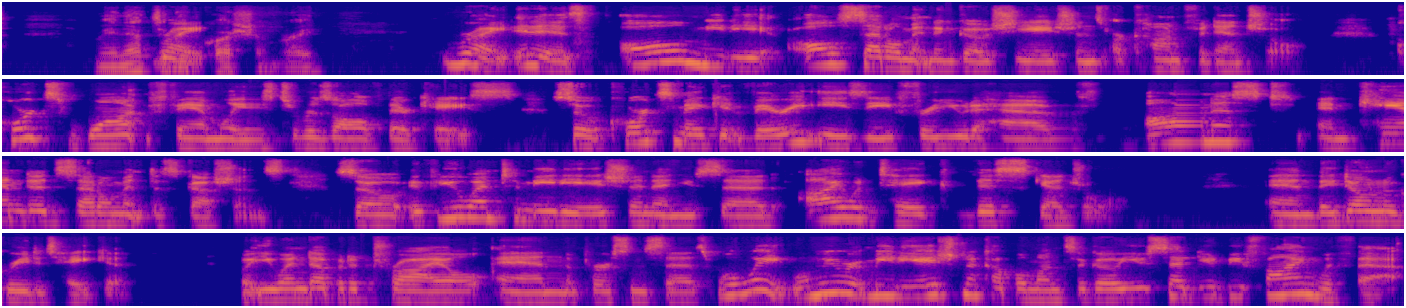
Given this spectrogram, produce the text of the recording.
I mean, that's a right. good question, right? Right, it is. All media, all settlement negotiations are confidential courts want families to resolve their case. So courts make it very easy for you to have honest and candid settlement discussions. So if you went to mediation and you said, I would take this schedule, and they don't agree to take it, but you end up at a trial and the person says, Well, wait, when we were at mediation a couple months ago, you said you'd be fine with that.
